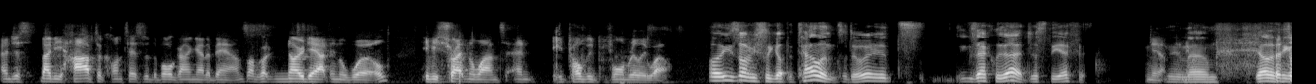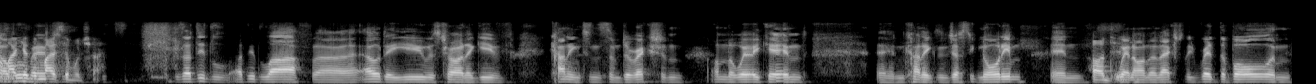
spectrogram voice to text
and just maybe halved a contest with the ball going out of bounds, I've got no doubt in the world he'd be straight in the ones and he'd probably perform really well. Well, he's obviously got the talent to do it. It's exactly that, just the effort. Yeah. And um, the other thing I will it the mention Mason Wood show. is I did I did laugh. Uh, LDU was trying to give Cunnington some direction on the weekend, and Cunnington just ignored him and Oh, went on and actually read the ball and,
